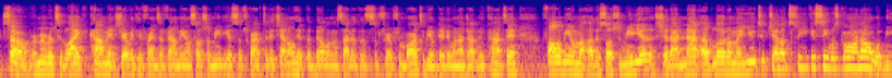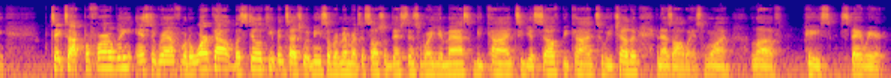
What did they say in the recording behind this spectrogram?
So remember to like, comment, share with your friends and family on social media, subscribe to the channel, hit the bell on the side of the subscription bar to be updated when I drop new content. Follow me on my other social media. Should I not upload on my YouTube channel so you can see what's going on with me. TikTok preferably, Instagram for the workout, but still keep in touch with me. So remember to social distance, wear your mask, be kind to yourself, be kind to each other. And as always, one, love, peace, stay weird.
